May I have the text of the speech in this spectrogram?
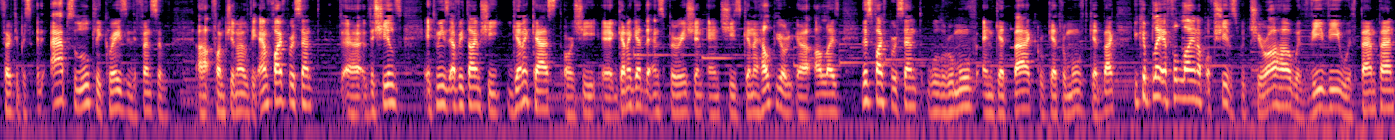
30%. Absolutely crazy defensive uh, functionality. And 5% uh, the shields it means every time she gonna cast or she uh, gonna get the inspiration and she's gonna help your uh, allies this 5% will remove and get back or get removed get back. You can play a full lineup of shields with Chiraha with Vivi with Panpan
